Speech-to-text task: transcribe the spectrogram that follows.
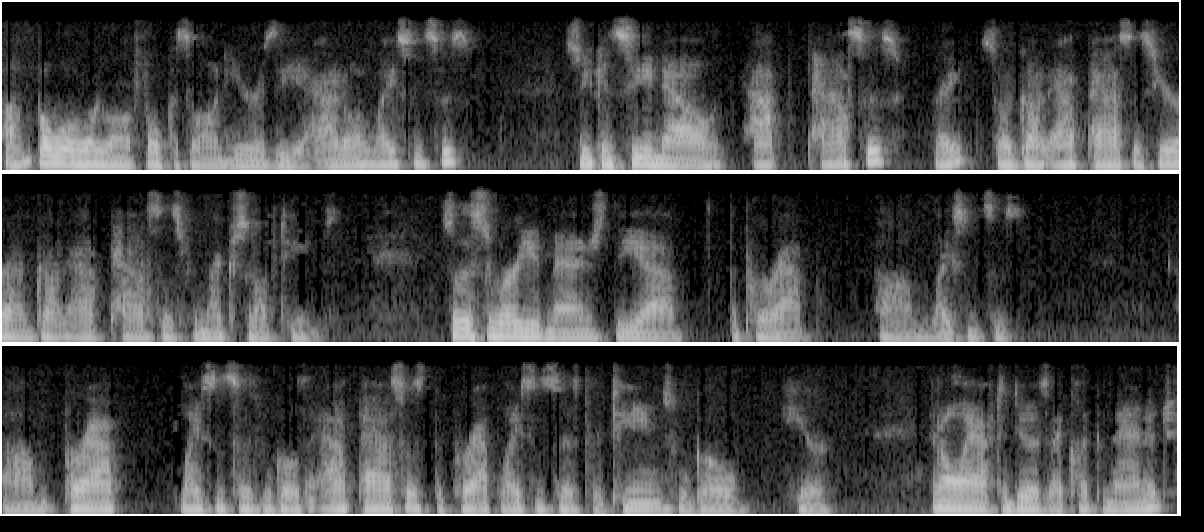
Um, but what we want to focus on here is the add-on licenses. So you can see now app passes, right? So I've got app passes here. I've got app passes for Microsoft Teams. So this is where you manage the uh, the per app um, licenses. Um, per app licenses will go to app passes. The per app licenses for Teams will go here. And all I have to do is I click manage.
